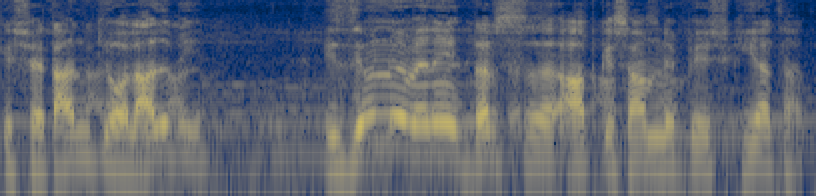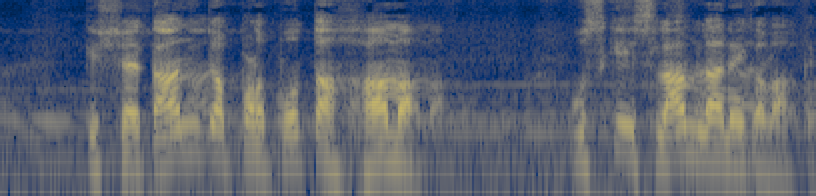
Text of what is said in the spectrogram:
کہ شیطان کی اولاد بھی ہے۔ اس ضمن میں میں نے ایک درس آپ کے سامنے پیش کیا تھا۔ کہ شیطان کا پڑپوتا حامہ، اس کے اسلام لانے کا واقعہ۔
